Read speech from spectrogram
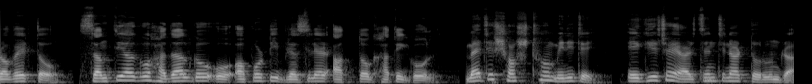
রবের্তো, সান্তিয়াগো হাদালগো ও অপরটি ব্রাজিলের আত্মঘাতী গোল। ম্যাচের ষষ্ঠ মিনিটেই এগিয়ে যায় আর্জেন্টিনার তরুণরা।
